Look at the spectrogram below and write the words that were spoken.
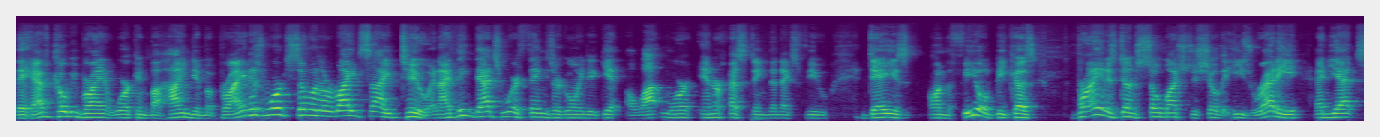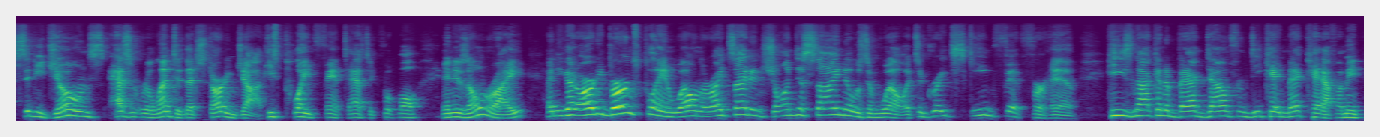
They have Coby Bryant working behind him, but Bryant has worked some on the right side too. And I think that's where things are going to get a lot more interesting the next few days on the field because – Bryant has done so much to show that he's ready, and yet Sidney Jones hasn't relented that starting job. He's played fantastic football in his own right, and you got Artie Burns playing well on the right side, and Sean Desai knows him well. It's a great scheme fit for him. He's not going to back down from DK Metcalf. I mean,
